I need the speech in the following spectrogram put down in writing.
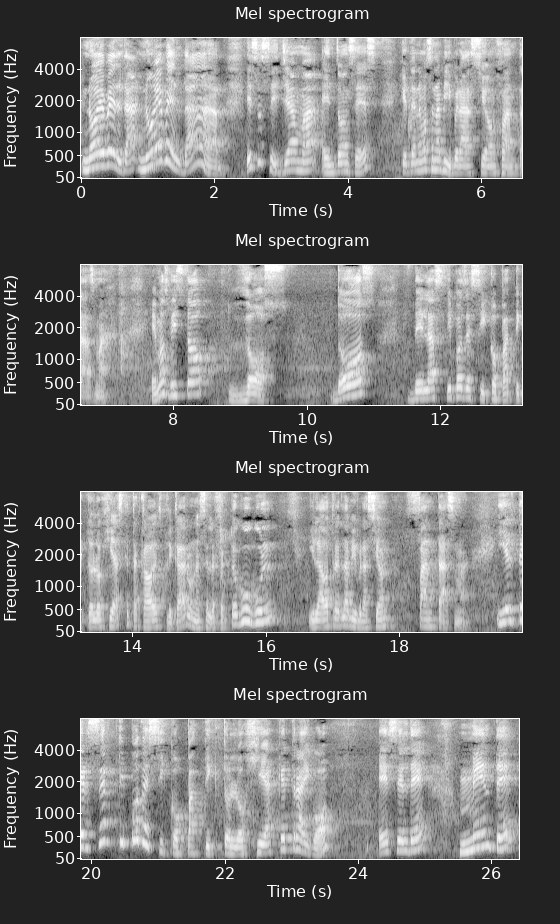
no es verdad, no es verdad. Eso se llama entonces que tenemos una vibración fantasma. Hemos visto dos. Dos de los tipos de psicopatictologías que te acabo de explicar. Una es el efecto Google y la otra es la vibración fantasma. Y el tercer tipo de psicopatictología que traigo es el de mente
